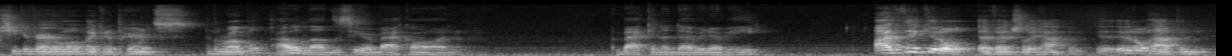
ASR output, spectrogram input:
she could very well make an appearance in the Rumble. I would love to see her back on, back in the. WWE. I think it'll eventually happen. It, it'll happen.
